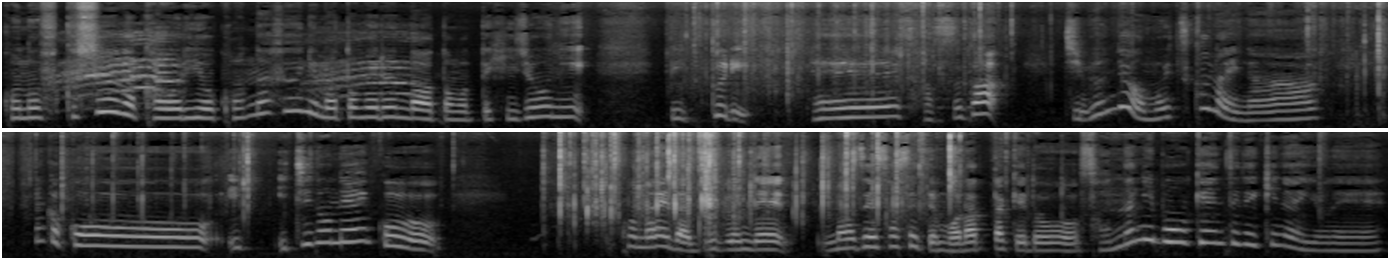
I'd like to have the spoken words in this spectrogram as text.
この複数の香りをこんな風にまとめるんだと思って非常にびっくり。へえさすが。自分では思いつかないな。なんかこう、一度ね、こう、この間自分で混ぜさせてもらったけど、そんなに冒険ってできないよね。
